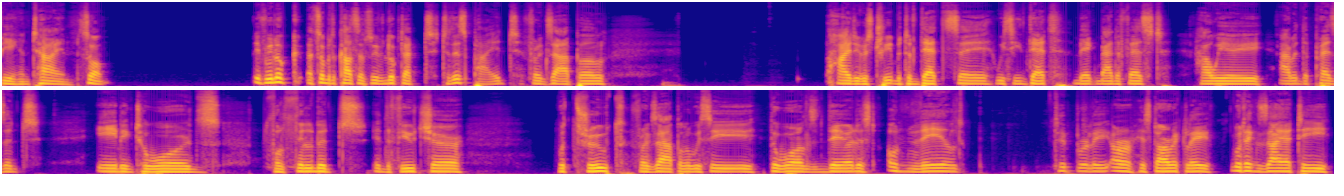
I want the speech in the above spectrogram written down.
being and time. So, if we look at some of the concepts we've looked at to this point, for example, Heidegger's treatment of death, say, we see death make manifest how we are in the present, aiming towards fulfillment in the future. With truth, for example, we see the world's nearness unveiled temporally or historically. With anxiety,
